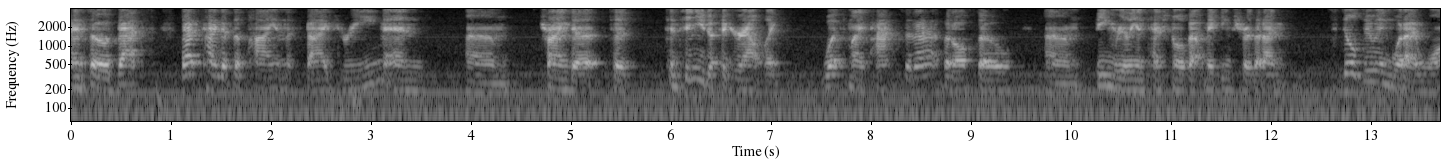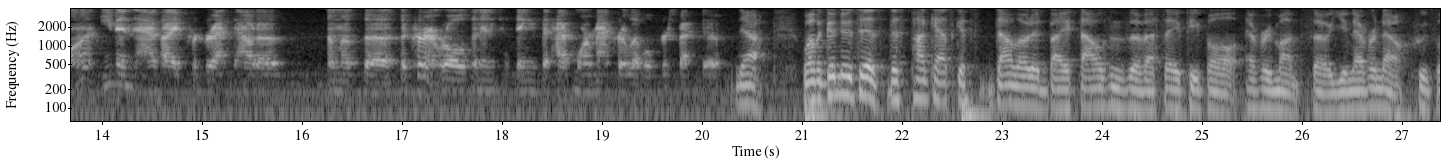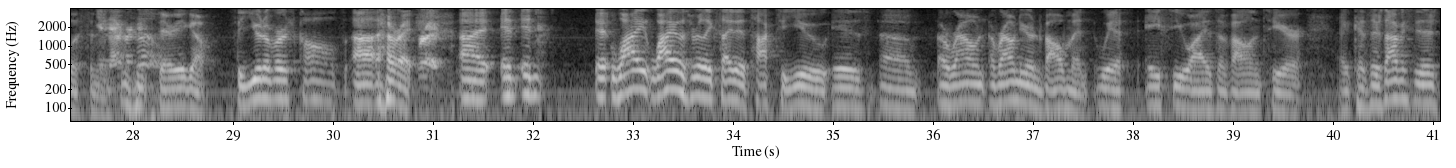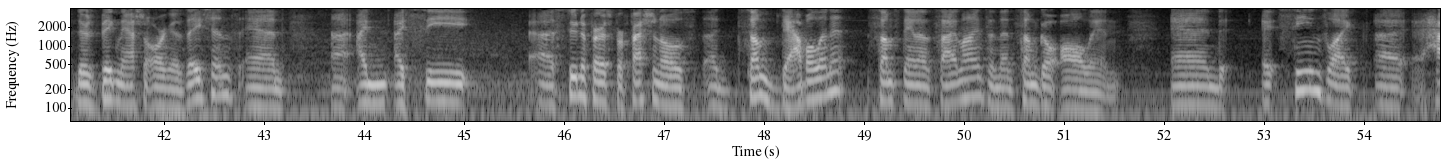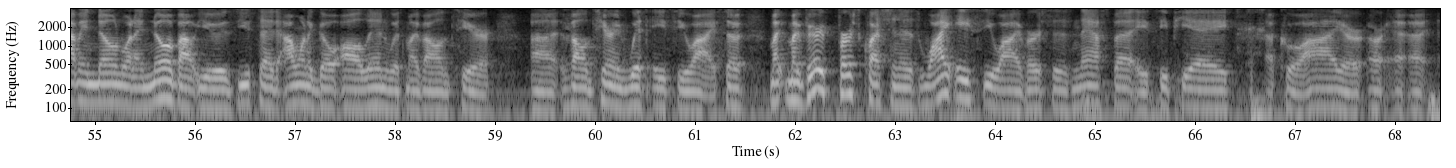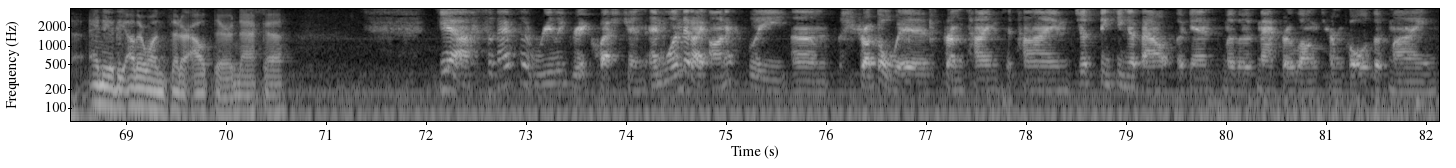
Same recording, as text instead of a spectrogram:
and so that's that's kind of the pie in the sky dream, and um, trying to, to continue to figure out like what's my path to that, but also um, being really intentional about making sure that I'm still doing what I want, even as I progress out of some of the, the current roles and into things that have more macro level perspective. Yeah. Well, the good news is this podcast gets downloaded by thousands of SA people every month, so you never know who's listening. You never know. there you go. The universe calls. Uh, all right. Right. Uh, and, and it, why why I was really excited to talk to you is um, around around your involvement with ACUI as a volunteer because uh, there's obviously there's there's big national organizations and uh, I I see uh, student affairs professionals uh, some dabble in it some stand on the sidelines and then some go all in and it seems like uh, having known what I know about you is you said I want to go all in with my volunteer uh, volunteering with ACUI. So my, my very first question is why ACUI versus NASPA, ACPA, uh, QOI, or, or uh, uh, any of the other ones that are out there, NACA? Yeah, so that's a really great question, and one that I honestly um, struggle with from time to time. Just thinking about again some of those macro long term goals of mine,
